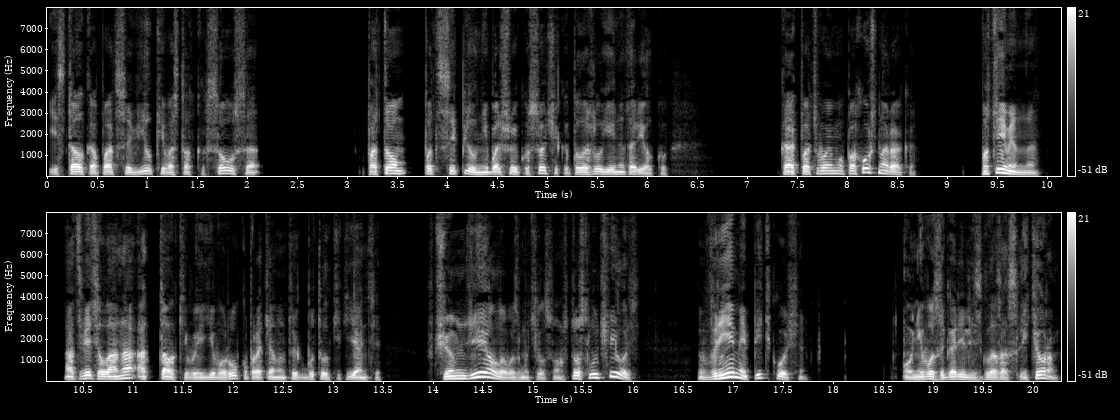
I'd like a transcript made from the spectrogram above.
и стал копаться в в остатках соуса. Потом подцепил небольшой кусочек и положил ей на тарелку. — Как, по-твоему, похож на рака? — Вот именно, — ответила она, отталкивая его руку, протянутую к бутылке к Янте. — В чем дело? — возмутился он. — Что случилось? — Время пить кофе. У него загорелись глаза с ликером.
